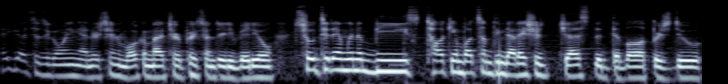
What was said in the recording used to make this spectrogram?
Hey guys, how's it going? Anderson, welcome back to our Pixel 3D video. So today I'm going to be talking about something that I suggest the developers do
